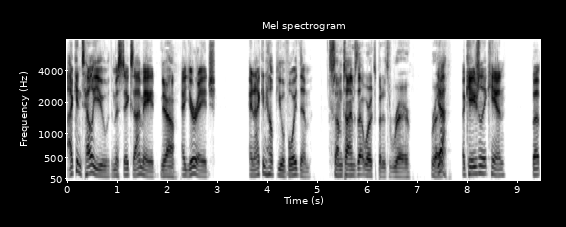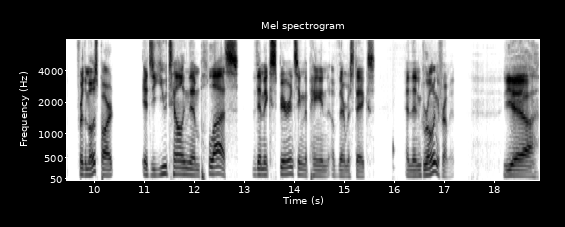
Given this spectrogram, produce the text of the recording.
I can tell you the mistakes I made yeah at your age and I can help you avoid them. sometimes that works but it's rare right Yeah, occasionally it can, but for the most part, it's you telling them plus them experiencing the pain of their mistakes and then growing from it. yeah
